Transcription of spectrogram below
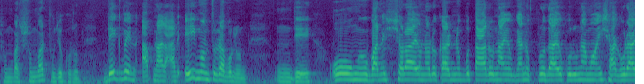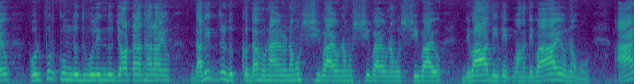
সোমবার সোমবার পুজো করুন। দেখবেন আপনার, আর এই মন্ত্রটা বলুন যে ওং বানেশ্বরায় নরকার্ণব্য তারণায় জ্ঞানপ্রদায় করুণাময় সাগরায় কর্পূর কুন্দ ধুবলিন্দু জটাধারায় দারিদ্র দুঃখ দহনায় নম শিবায় নম শিবায় নম শিবায় দেবাদিদেব মহাদেবায় নম। আর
